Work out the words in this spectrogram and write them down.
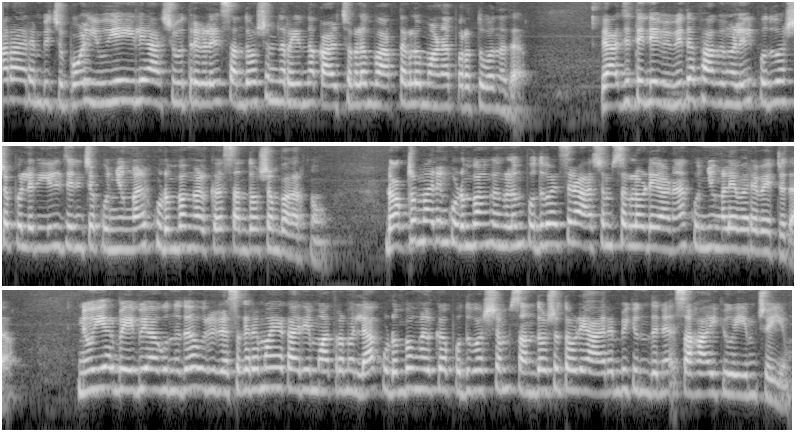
ആറ് ആരംഭിച്ചപ്പോൾ യു എയിലെ ആശുപത്രികളിൽ സന്തോഷം നിറയുന്ന കാഴ്ചകളും വാർത്തകളുമാണ് പുറത്തുവന്നത്. രാജ്യത്തിന്റെ വിവിധ ഭാഗങ്ങളിൽ പുതുവർഷ പുലരിയിൽ ജനിച്ച കുഞ്ഞുങ്ങൾ കുടുംബങ്ങൾക്ക് സന്തോഷം പകർന്നു. ഡോക്ടർമാരും കുടുംബാംഗങ്ങളും പുതുവത്സര ആശംസകളോടെയാണ് കുഞ്ഞുങ്ങളെ വരവേറ്റത്. ന്യൂ ഇയർ ബേബി ആകുന്നത് ഒരു രസകരമായ കാര്യം മാത്രമല്ല കുടുംബങ്ങൾക്ക് പുതുവർഷം സന്തോഷത്തോടെ ആരംഭിക്കുന്നതിന് സഹായിക്കുകയും ചെയ്യും.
